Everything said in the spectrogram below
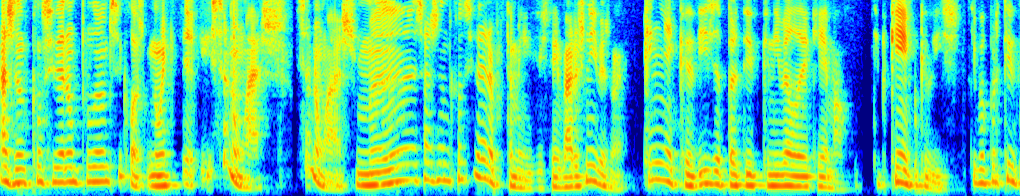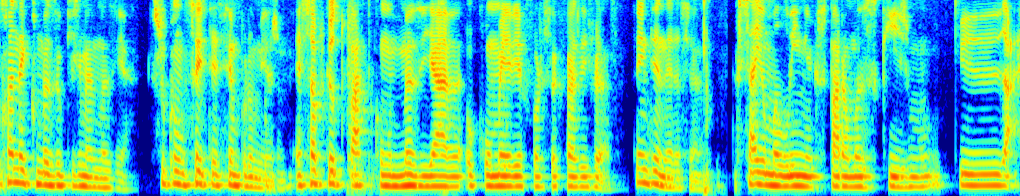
Há gente que considera um problema psicológico. Não é que... Isso eu não acho. Isso eu não acho, mas há gente que considera, porque também existem vários níveis, não é? Quem é que diz a partir de que nível é que é mau? Tipo, quem é que diz? Tipo, a partir de quando é que o masoquismo é demasiado? Se o conceito é sempre o mesmo. É só porque eu te bato com demasiada ou com média força que faz diferença. Tem a entender a cena? Sai uma linha que separa o masoquismo que, ah,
